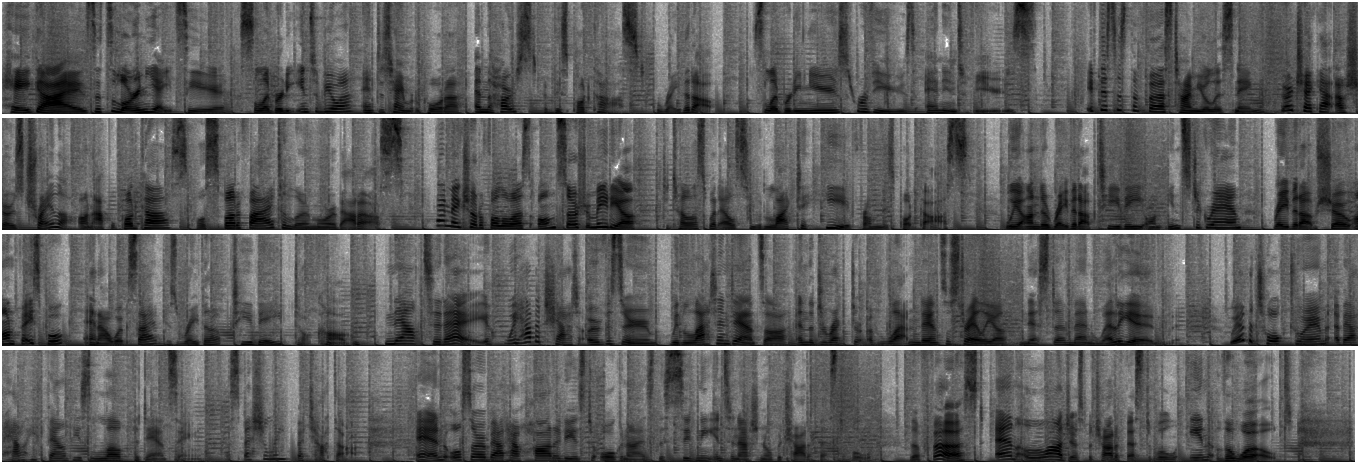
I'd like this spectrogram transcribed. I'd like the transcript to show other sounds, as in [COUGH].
Hey guys, it's Lauren Yates here, celebrity interviewer, entertainment reporter, and the host of this podcast, Rave It Up celebrity news, reviews, and interviews. If this is the first time you're listening, go check out our show's trailer on Apple Podcasts or Spotify to learn more about us. And make sure to follow us on social media to tell us what else you would like to hear from this podcast. We are under Rave It Up TV on Instagram, Rave It Up Show on Facebook, and our website is raveituptv.com. Now, today, we have a chat over Zoom with Latin dancer and the director of Latin Dance Australia, Nestor Manuelian. We have a talk to him about how he found his love for dancing, especially bachata, and also about how hard it is to organise the Sydney International Bachata Festival, the first and largest bachata festival in the world.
